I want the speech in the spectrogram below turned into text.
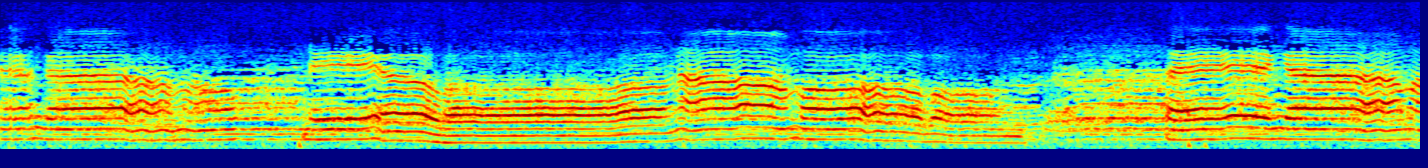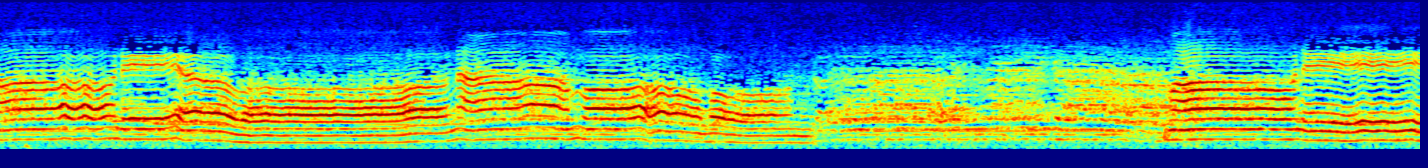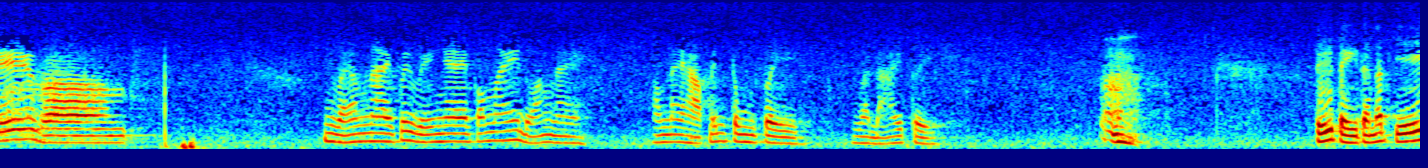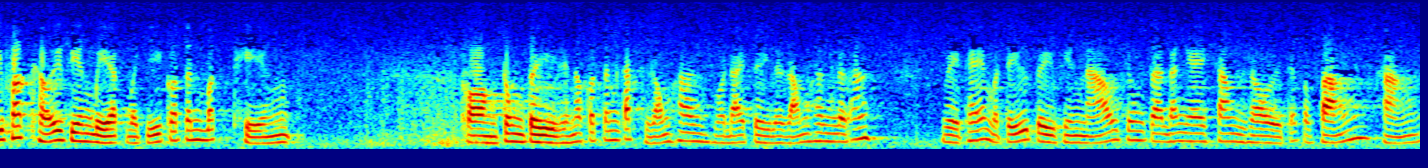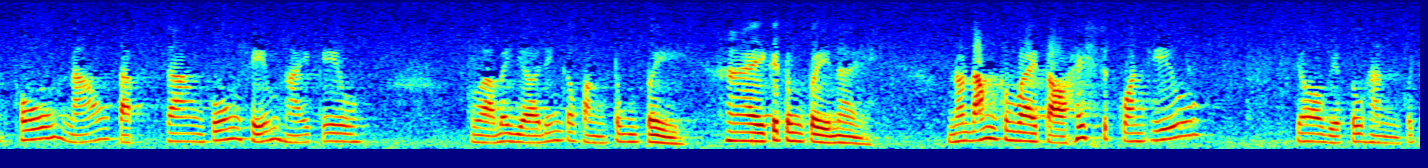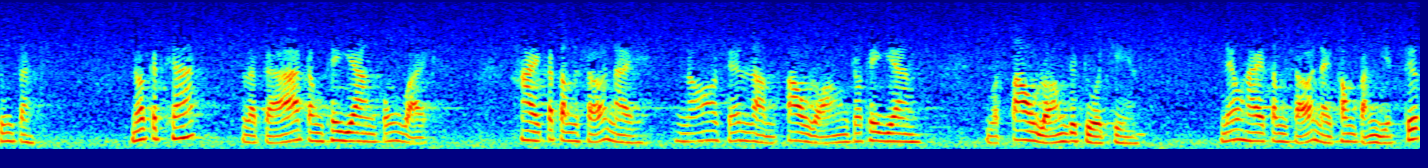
and God. Đến trung tùy và đại tùy. Tứ tùy thì nó chỉ phát khởi riêng biệt và chỉ có tính bất thiện. Còn trung tùy thì nó có tính cách rộng hơn và đại tùy là rộng hơn nữa. Vì thế mà tiểu tùy phiền não chúng ta đã nghe xong rồi, tức là phẫn hận phú não, tập, sang, cuốn, xỉm, hại kêu và bây giờ đến cái phần trung tùy hai cái tung tùy này nó đóng cái vai trò hết sức quan yếu cho việc tu hành của chúng ta. Nói cách khác là cả trong thế gian cũng vậy. Hai cái tâm sở này nó sẽ làm tao loạn cho thế gian và tao loạn cho chùa chiền. Nếu hai tâm sở này không tận diệt trước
